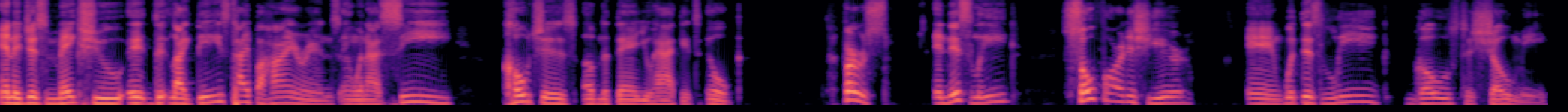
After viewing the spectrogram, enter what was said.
And it just makes you it like these type of hirings. And when I see coaches of Nathaniel Hackett's ilk, first in this league, so far this year, and with this league goes to show me,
